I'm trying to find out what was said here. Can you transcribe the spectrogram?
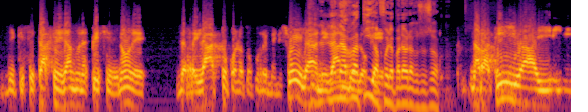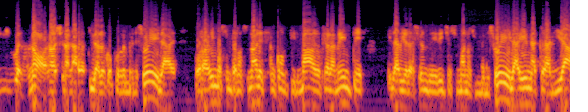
de que se está generando una especie de no de de relato con lo que ocurre en Venezuela. la narrativa fue la palabra que se usó. Narrativa y, bueno, no, no es una narrativa lo que ocurre en Venezuela. Organismos internacionales han confirmado claramente la violación de derechos humanos en Venezuela. Hay una claridad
